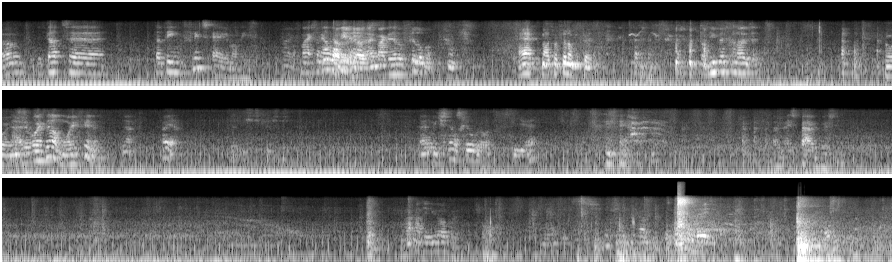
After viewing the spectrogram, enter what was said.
Oh, Dat, eh, dat ding flitst helemaal niet. Of maakt een ja, film? hij maakt een hele film op. Hè, wat voor film is dit? Toch niet met geluiden. Mooi. Nou, dat wordt wel een mooie film. Ja. Oh ja. Jezus Christus. Ja, dan moet je snel schilderen hoor. Hier hè. Bij spuitbus. 的一个轨，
